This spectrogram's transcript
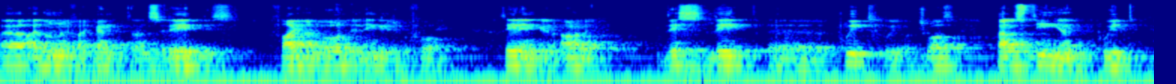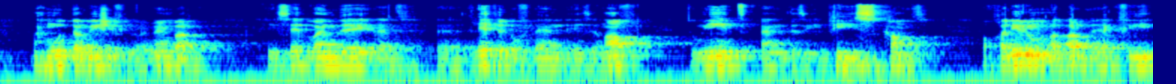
Uh, I don't know if I can translate this final word in English before telling in Arabic. This late uh, poet, which was Palestinian poet Mahmoud Darwish, if you remember, he said one day that uh, little of land is enough to meet and the peace comes. وقليل من الأرض يكفي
